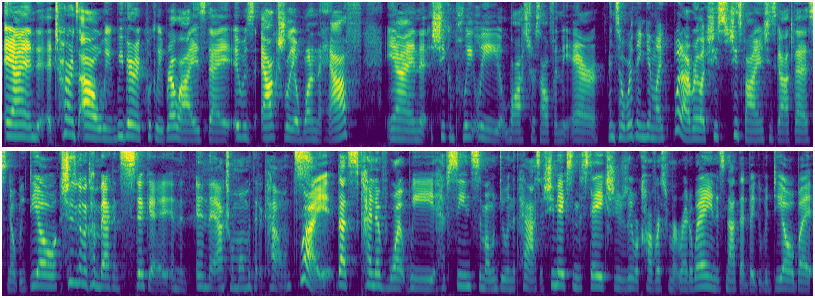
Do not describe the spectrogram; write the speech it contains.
And it turns out we, we very quickly realized that it was actually a one and a half and she completely lost herself in the air. And so we're thinking like, whatever, like she's she's fine, she's got this, no big deal. She's gonna come back and stick it in the in the actual moment that it counts. Right. That's kind of what we have seen Simone do in the past. If she makes a mistake, she usually recovers from it right away and it's not that big of a deal. But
